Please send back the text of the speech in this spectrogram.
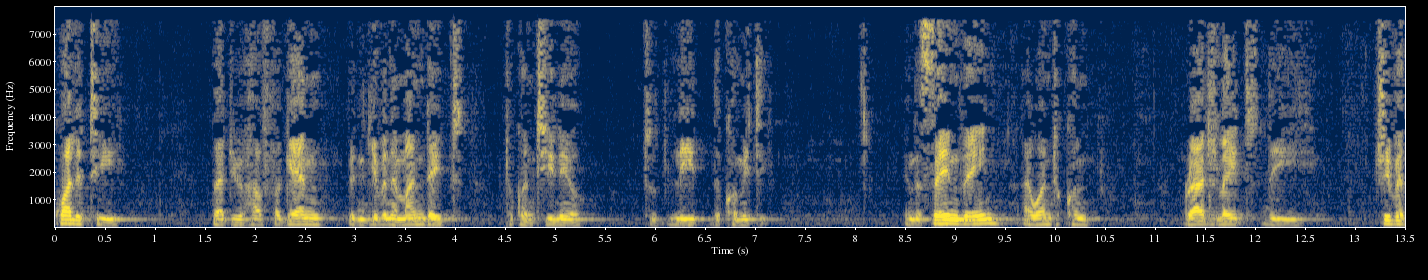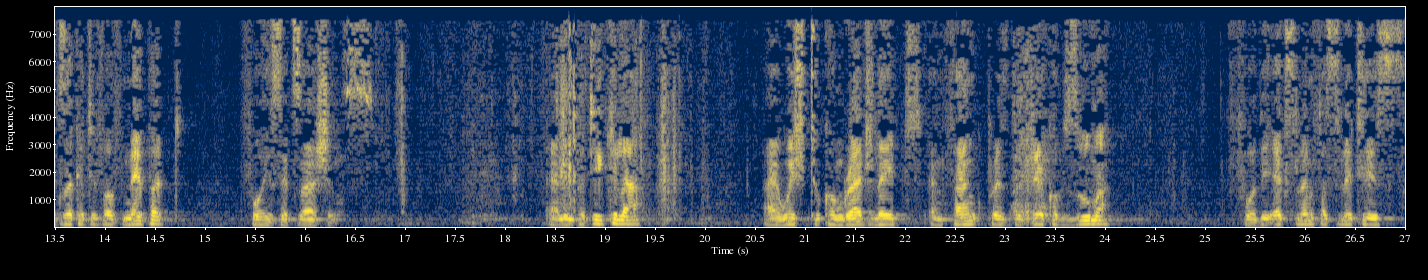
quality that you have again been given a mandate to continue to lead the committee. In the same vein, I want to congratulate the Chief Executive of NEPAD for his exertions. And in particular, I wish to congratulate and thank President Jacob Zuma for the excellent facilities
